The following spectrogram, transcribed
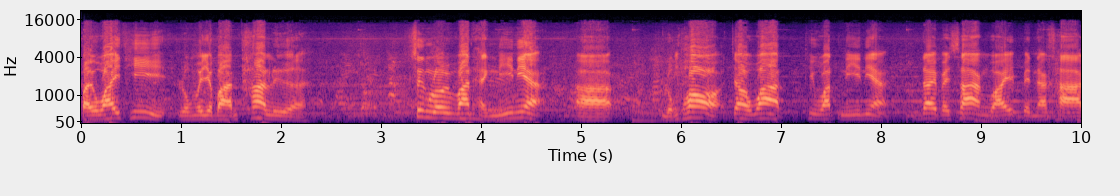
ไปไว้ที่โรงพยาบาลท่าเรือ ซึ่งโรงพยาบาลแห่งนี้เนี่ยหลวงพ่อเจ้าวาดที่วัดนี้เนี่ยได้ไปสร้างไว้เป็นอาคาร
